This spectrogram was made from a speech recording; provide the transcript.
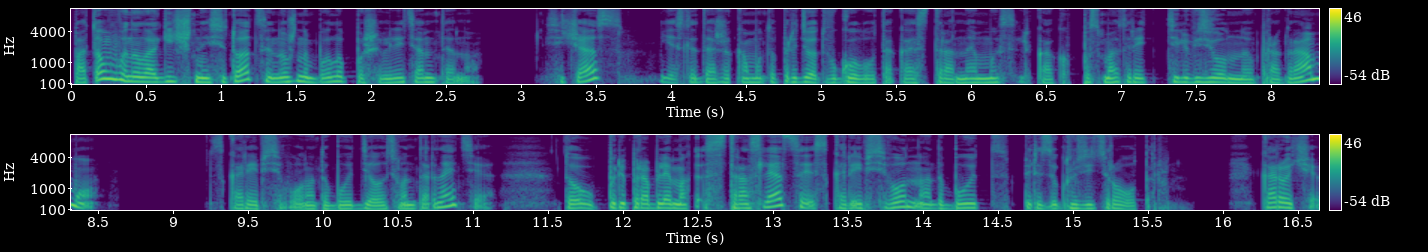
Потом в аналогичной ситуации нужно было пошевелить антенну. Сейчас если даже кому-то придет в голову такая странная мысль, как посмотреть телевизионную программу, скорее всего, он это будет делать в интернете, то при проблемах с трансляцией, скорее всего, надо будет перезагрузить роутер. Короче,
